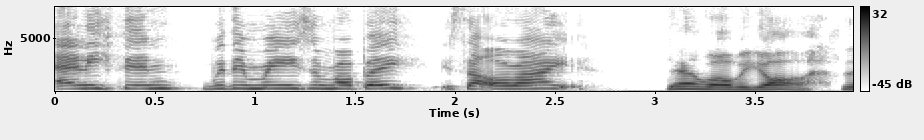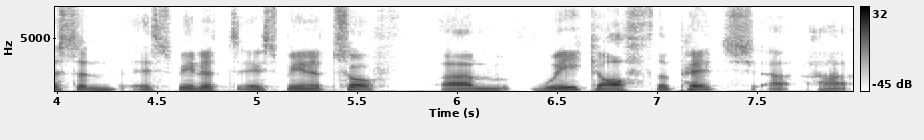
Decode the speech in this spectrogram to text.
anything within reason, Robbie. Is that all right? Yeah, well, we got, listen, it's been a, it's been a tough um, week off the pitch at, at,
